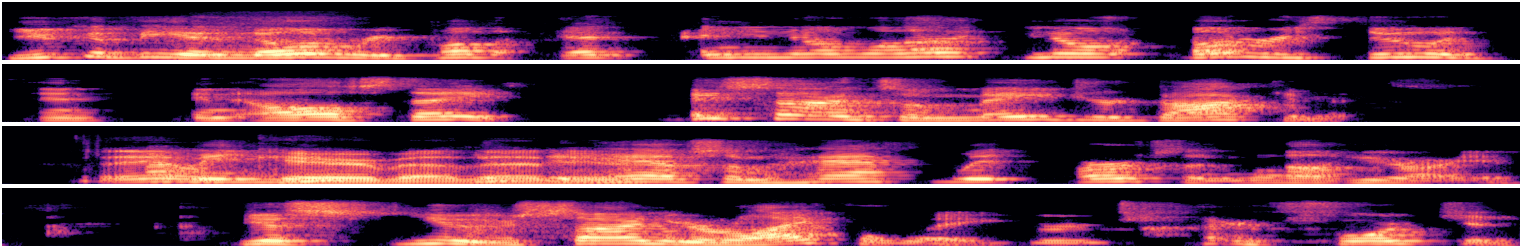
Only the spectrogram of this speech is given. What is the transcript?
you could be a notary public, and, and you know what? You know what notaries do in, in, in all states? They sign some major documents. they I don't mean, care you, about you that can here. have some half-wit person. Well, here I am. Just you sign your life away, your entire fortune.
